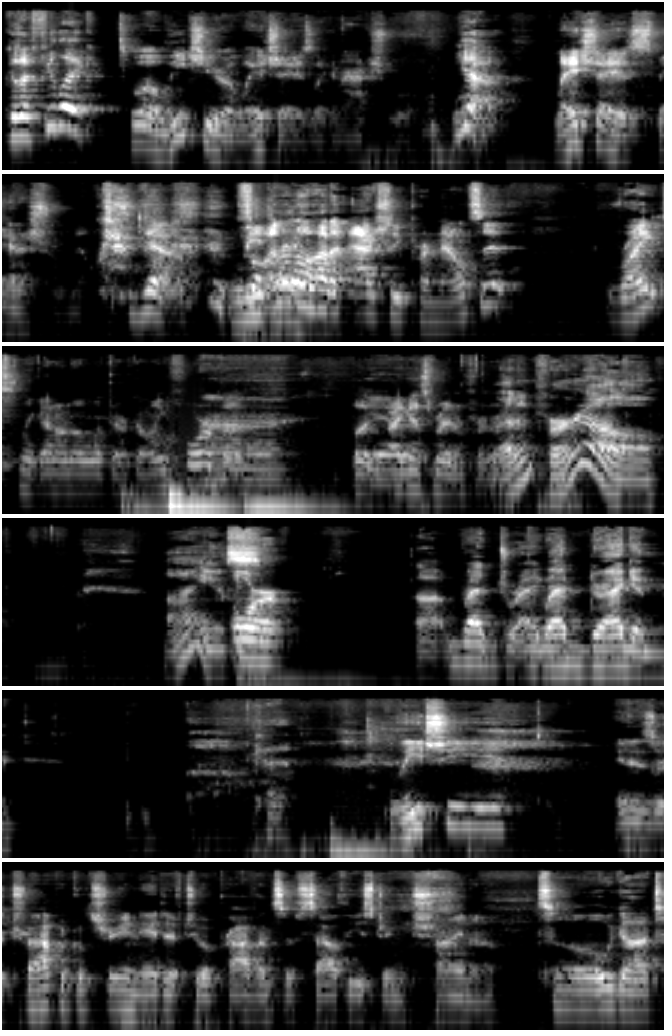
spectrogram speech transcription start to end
Because I feel like, Well, lychee or leche is like an actual. yeah, Leche is Spanish for milk. yeah. so I don't know how to actually pronounce it right. Like I don't know what they're going for, but Uh, but yeah. I guess right in front of Red Inferno. Nice. or uh, red dragon. Red Dragon. Okay. Lychee is a tropical tree native to a province of southeastern China. So we got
